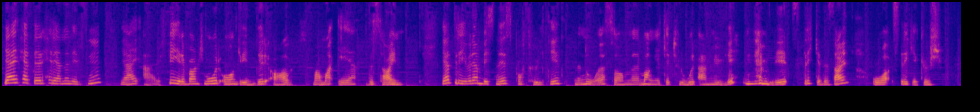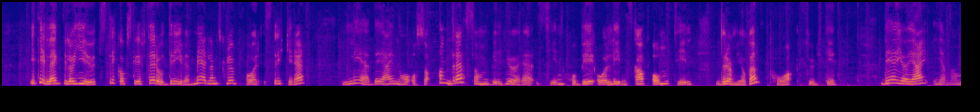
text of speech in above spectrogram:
Jeg heter Helene Nilsen. Jeg er firebarnsmor og gründer av Mamma E Design. Jeg driver en business på fulltid med noe som mange ikke tror er mulig, nemlig strikkedesign og strikkekurs. I tillegg til å gi ut strikkeoppskrifter og drive medlemsklubb for strikkere, leder jeg nå også andre som vil gjøre sin hobby og lidenskap om til drømmejobben på fulltid. Det gjør jeg gjennom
